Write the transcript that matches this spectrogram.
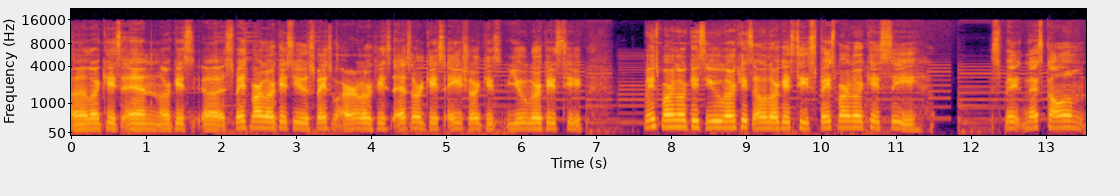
Uh, lowercase n, lowercase, uh, spacebar, lowercase u, spacebar, lowercase s, lowercase h, lowercase u, lowercase t, spacebar, lowercase u, lowercase o, lowercase t, spacebar, lowercase c, space, next column,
